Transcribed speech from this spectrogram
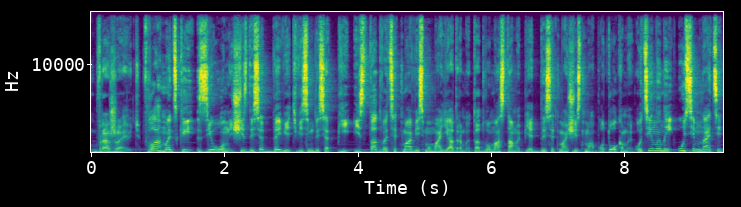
вражають. Флагманський Xeon 6980P із 128 ядрами та 256 потоками оцінений у 17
